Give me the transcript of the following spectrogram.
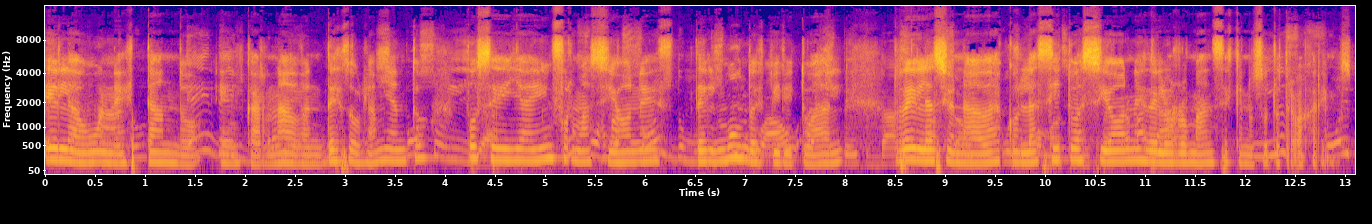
él aún estando encarnado en desdoblamiento, poseía informaciones del mundo espiritual relacionadas con las situaciones de los romances que nosotros trabajaremos.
